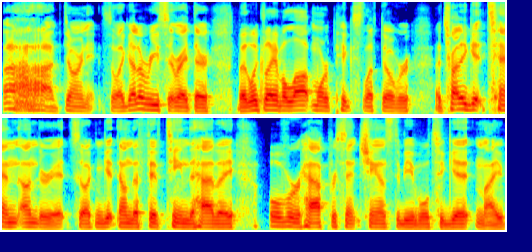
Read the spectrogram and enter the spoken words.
Ah, darn it. So I got a reset right there, but it looks like I have a lot more picks left over. I try to get 10 under it so I can get down to 15 to have a over half percent chance to be able to get my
